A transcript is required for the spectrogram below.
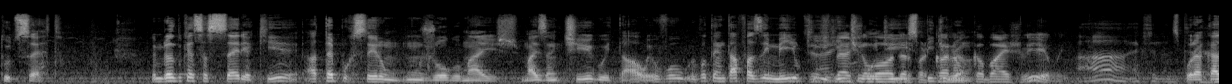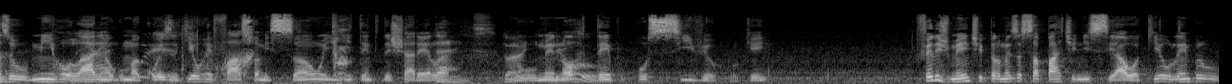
Tudo certo. Lembrando que essa série aqui, até por ser um, um, jogo mais, mais antigo e tal, eu vou, eu vou tentar fazer meio que ritmo de speedrun. Se por acaso eu me enrolar em alguma coisa aqui, eu refaço a missão e, e tento deixar ela no menor tempo possível, ok? Felizmente, pelo menos essa parte inicial aqui, eu lembro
